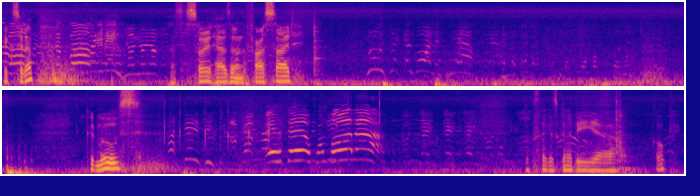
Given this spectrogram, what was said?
Kicks it up. That's the soy. It has it on the far side. Good moves. Looks like it's going to be uh, goal kick.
